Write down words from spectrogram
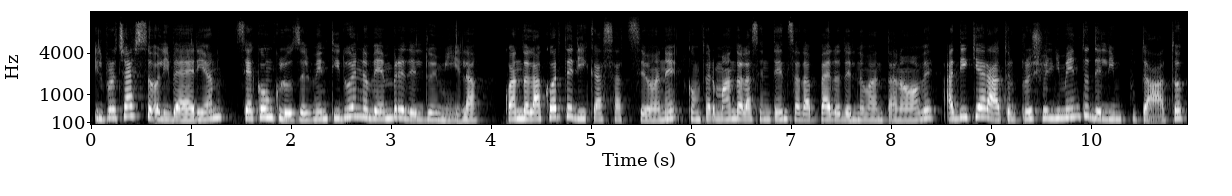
Il processo Oliberian si è concluso il 22 novembre del 2000 quando la Corte di Cassazione, confermando la sentenza d'appello del 99, ha dichiarato il proscioglimento dell'imputato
